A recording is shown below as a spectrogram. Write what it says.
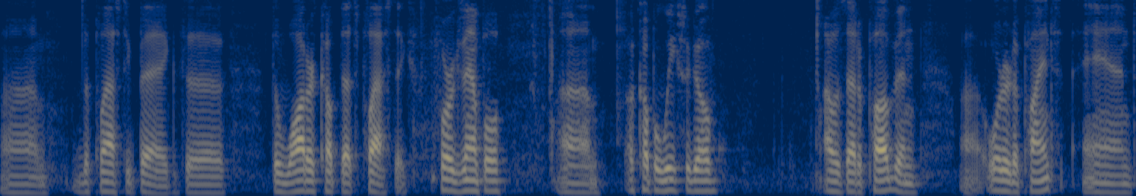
um, the plastic bag, the the water cup that's plastic. For example, um, a couple weeks ago, I was at a pub and uh, ordered a pint, and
